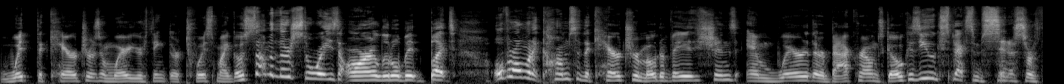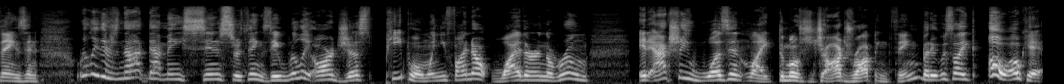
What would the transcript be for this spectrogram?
with the characters and where you think their twist might go. Some of their stories are a little bit, but overall, when it comes to the character motivations and where their backgrounds go, because you expect some sinister things, and really, there's not that many sinister things. They really are just people, and when you find out why they're in the room, it actually wasn't like the most jaw dropping thing, but it was like, oh, okay.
